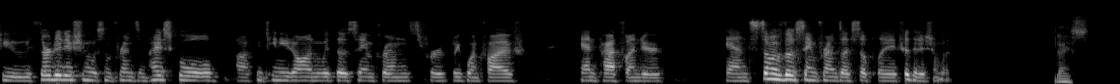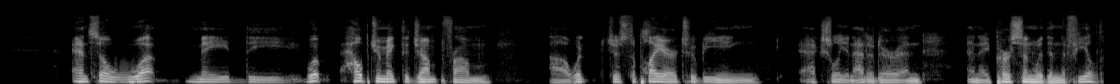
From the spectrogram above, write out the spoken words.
to third edition with some friends in high school. Uh, continued on with those same friends for 3.5 and Pathfinder, and some of those same friends I still play fifth edition with. nice. And so, what made the what helped you make the jump from uh, what just a player to being actually an editor and and a person within the field?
